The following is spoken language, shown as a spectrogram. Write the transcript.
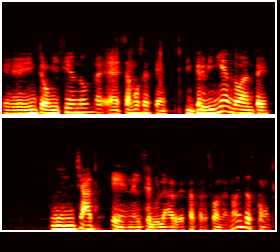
eh, intromisiendo, eh, estamos este, interviniendo ante un chat en el celular de esta persona, ¿no? Entonces, como que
